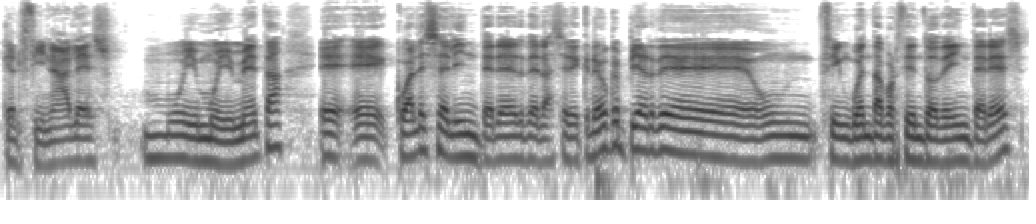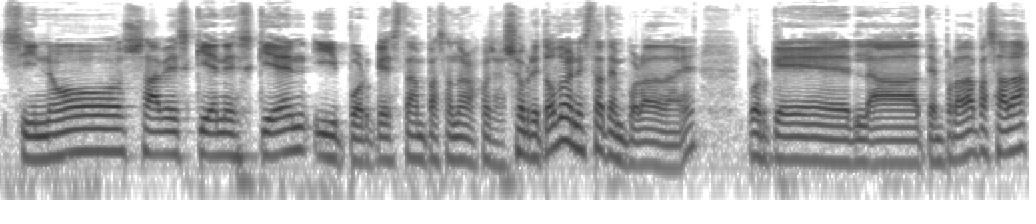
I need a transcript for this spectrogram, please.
que el final es muy, muy meta. Eh, eh, ¿Cuál es el interés de la serie? Creo que pierde un 50% de interés si no sabes quién es quién y por qué están pasando las cosas. Sobre todo en esta temporada, ¿eh? Porque la temporada pasada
